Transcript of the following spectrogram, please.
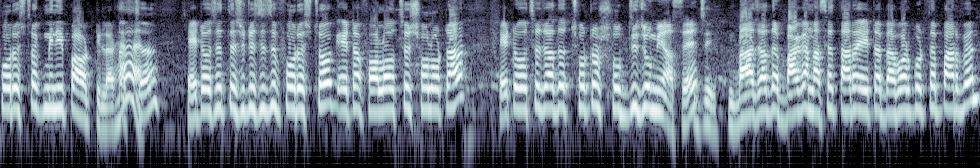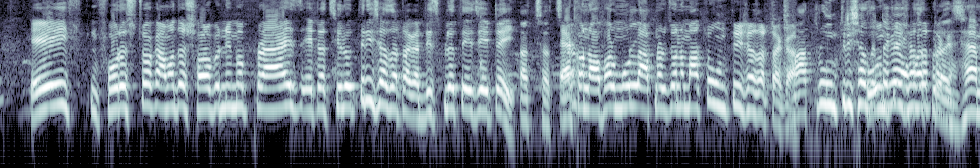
four stroke mini power tiller হ্যাঁ? আচ্ছা। এটা হচ্ছে তেষট্টি সিসি ফোর স্টক এটা ফলো হচ্ছে ষোলোটা। এটা হচ্ছে যাদের ছোট সবজি জমি আছে বা যাদের বাগান আছে তারা এটা ব্যবহার করতে পারবেন। এই ফোর স্টক আমাদের সর্বনিম্ন প্রাইস এটা ছিল তিরিশ হাজার টাকা। ডিসপ্লেতে এই যে এটাই। আচ্ছা, আচ্ছা। এখন অফার মূল্য আপনার জন্য মাত্র উনত্রিশ হাজার টাকা। মাত্র উনত্রিশ হাজার টাকা 29,000 অফার টাকা। প্রাইস হ্যাঁ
